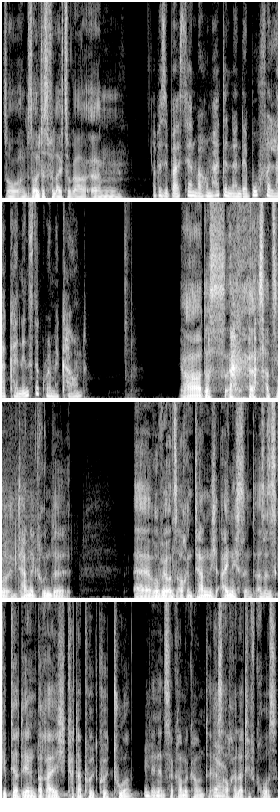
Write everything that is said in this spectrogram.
So, und sollte es vielleicht sogar. Ähm, Aber Sebastian, warum hat denn dann der Buchverlag keinen Instagram-Account? Ja, das, das hat so interne Gründe, äh, wo wir uns auch intern nicht einig sind. Also es gibt ja den Bereich Katapult Kultur, mhm. den Instagram-Account, der ja. ist auch relativ groß.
